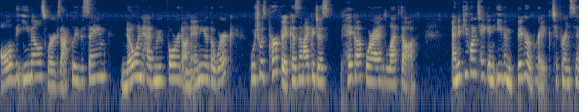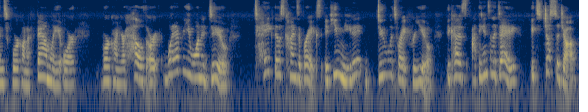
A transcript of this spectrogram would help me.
All of the emails were exactly the same no one had moved forward on any of the work, which was perfect because then I could just pick up where I had left off. And if you want to take an even bigger break to, for instance, work on a family or work on your health or whatever you want to do, take those kinds of breaks. If you need it, do what's right for you because at the end of the day, it's just a job.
